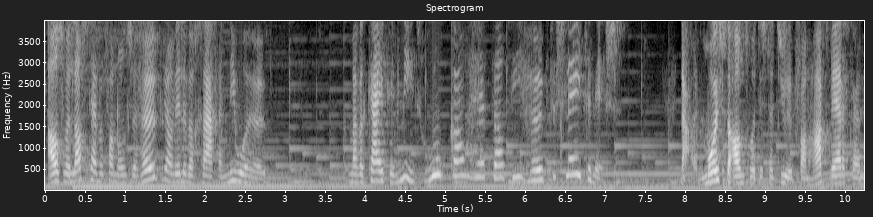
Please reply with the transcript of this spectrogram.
als we last hebben van onze heup, dan willen we graag een nieuwe heup. Maar we kijken niet, hoe kan het dat die heup versleten is? Nou, het mooiste antwoord is natuurlijk van hard werken,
